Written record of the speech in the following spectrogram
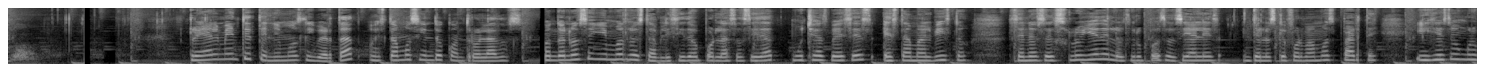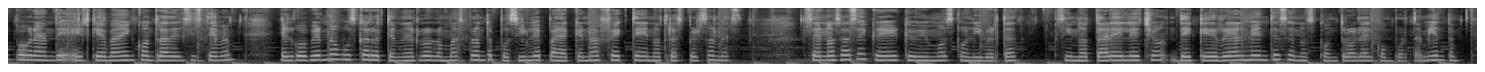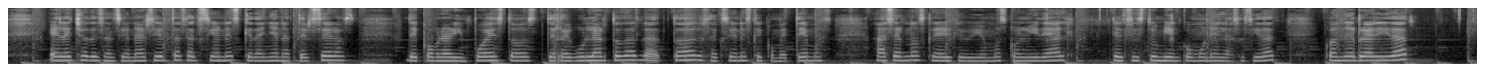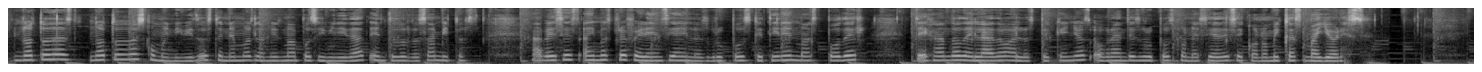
¿Realmente tenemos libertad o estamos siendo controlados? Cuando no seguimos lo establecido por la sociedad, muchas veces está mal visto, se nos excluye de los grupos sociales de los que formamos parte y si es un grupo grande el que va en contra del sistema, el gobierno busca retenerlo lo más pronto posible para que no afecte en otras personas. Se nos hace creer que vivimos con libertad, sin notar el hecho de que realmente se nos controla el comportamiento, el hecho de sancionar ciertas acciones que dañan a terceros, de cobrar impuestos, de regular todas, las acciones que cometemos, hacernos creer que vivimos con lo ideal, que existe un bien común en la sociedad, cuando en realidad no todas, no todos como individuos tenemos la misma posibilidad en todos los ámbitos. A veces hay más preferencia en los grupos que tienen más poder, dejando de lado a los pequeños o grandes grupos con necesidades económicas mayores.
